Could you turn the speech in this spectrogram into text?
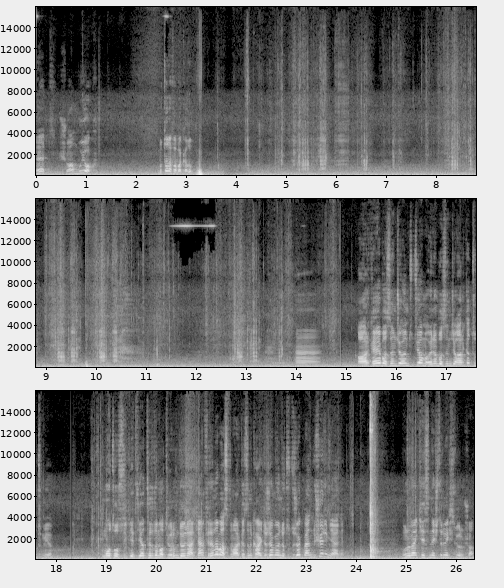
Evet, şu an bu yok. Bu tarafa bakalım. Arkaya basınca ön tutuyor ama öne basınca arka tutmuyor. Motosikleti yatırdım atıyorum dönerken frene bastım arkasını kaydıracağım önde tutacak ben düşerim yani. Bunu ben kesinleştirmek istiyorum şu an.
